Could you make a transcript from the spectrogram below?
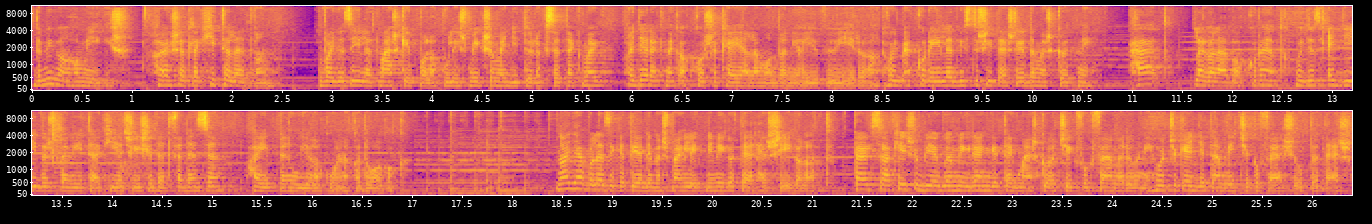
De mi van, ha mégis? Ha esetleg hiteled van, vagy az élet másképp alakul, és mégsem együtt örökszetek meg, a gyereknek akkor se kelljen lemondani a jövőjéről. Hogy mekkora életbiztosítást érdemes kötni? Hát, legalább akkorát, hogy az egyéves bevétel kiesésedet fedezze, ha éppen úgy alakulnak a dolgok. Nagyjából ezeket érdemes meglépni még a terhesség alatt. Persze a későbbiekben még rengeteg más költség fog felmerülni, hogy csak egyet említsek a felsőoktatás.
